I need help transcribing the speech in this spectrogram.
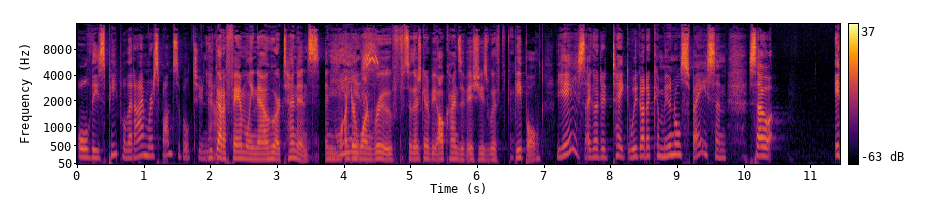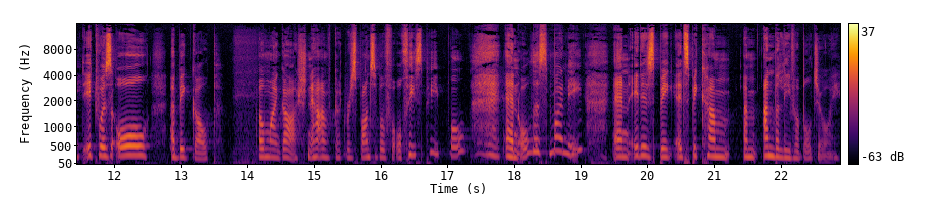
all these people that I'm responsible to now. You've got a family now who are tenants and under one roof, so there's going to be all kinds of issues with people. Yes, I got to take. We got a communal space, and so it it was all a big gulp. Oh my gosh! Now I've got responsible for all these people, and all this money, and it is big. It's become um, unbelievable joy,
